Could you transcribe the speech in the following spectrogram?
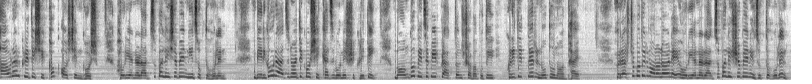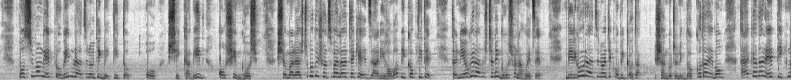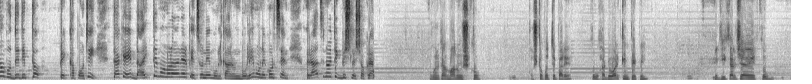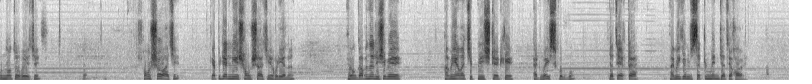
হাওড়ার কৃতি শিক্ষক অসীম ঘোষ হরিয়ানা রাজ্যপাল হিসেবে নিযুক্ত হলেন। দীর্ঘ রাজনৈতিক ও শিক্ষা জীবনের স্বীকৃতি বঙ্গ বিজেপির প্রাক্তন সভাপতির কৃতিত্বের নতুন অধ্যায়। রাষ্ট্রপতির মনোনয়নে হরিয়ানার রাজ্যপাল হিসেবে নিযুক্ত হলেন পশ্চিমবঙ্গের প্রবীণ রাজনৈতিক ব্যক্তিত্ব ও শিক্ষাবিদ অসীম ঘোষ। সোমবার রাষ্ট্রপতি সচিবালয় থেকে জারি হওয়া বিজ্ঞপ্তিতে তার নিয়োগের আনুষ্ঠানিক ঘোষণা হয়েছে। দীর্ঘ রাজনৈতিক অভিজ্ঞতা সাংগঠনিক দক্ষতা এবং একাধারে তীক্ষ্ণ বুদ্ধিদীপ্ত প্রেক্ষাপটই তাকে দায়িত্বে মনোনয়নের পেছনে মূল কারণ বলে মনে করছেন রাজনৈতিক বিশ্লেষকরা। ওখানকার মানুষ খুব কষ্ট করতে পারে, খুব হার্ড ওয়ার্কিং পিপল এগ্রিকালচারে খুব উন্নত হয়েছে। সমস্যাও আছে। ক্যাপিটাল নিয়ে সমস্যা আছে হরিয়ানা। এবং গভর্নর হিসেবে আমি আমার চিফ মিনিস্টারকে অ্যাডভাইস করব যাতে একটা অ্যামিকেবল সেটেলমেন্ট যাতে হয়,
